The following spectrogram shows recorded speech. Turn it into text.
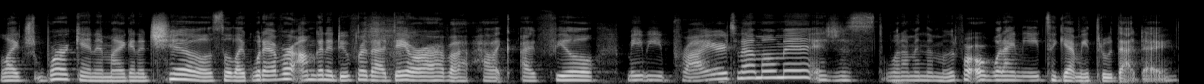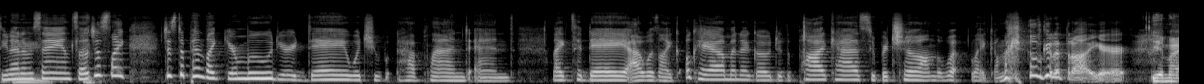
like working? Am I gonna chill? So like whatever I'm gonna do for that day, or I have a how like I feel maybe prior to that moment is just what I'm in the mood for, or what I need to get me through that day. Do you know what I'm mm. saying? So just like just depends like your mood, your day, what you have planned, and like today I was like, okay, I'm gonna go do the podcast, super chill on the what like I'm like I was gonna throw out your Yeah, my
